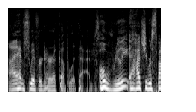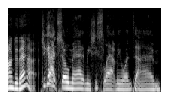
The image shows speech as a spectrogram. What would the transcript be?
I have Swiffered her a couple of times. Oh, really? How'd she respond to that? She got so mad at me. She slapped me one time.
